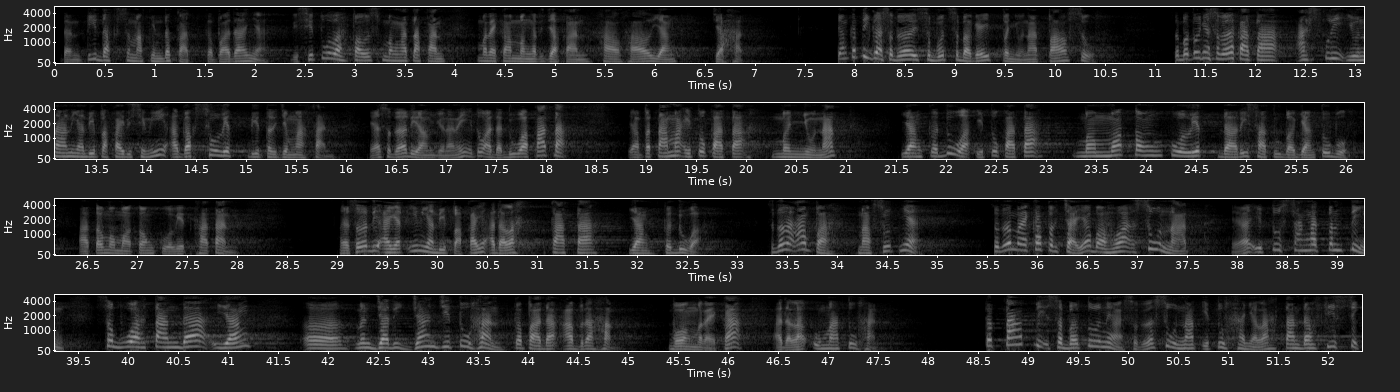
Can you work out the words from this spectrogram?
dan tidak semakin dekat kepadanya. Di situlah Paulus mengatakan mereka mengerjakan hal-hal yang jahat. Yang ketiga saudara disebut sebagai penyunat palsu. Sebetulnya saudara kata asli Yunani yang dipakai di sini agak sulit diterjemahkan. Ya, saudara di dalam Yunani itu ada dua kata. Yang pertama itu kata menyunat yang kedua itu kata memotong kulit dari satu bagian tubuh atau memotong kulit khatan. Nah, saudara di ayat ini yang dipakai adalah kata yang kedua. Saudara apa maksudnya? Saudara mereka percaya bahwa sunat ya itu sangat penting, sebuah tanda yang e, menjadi janji Tuhan kepada Abraham bahwa mereka adalah umat Tuhan. Tetapi sebetulnya, saudara, sunat itu hanyalah tanda fisik.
